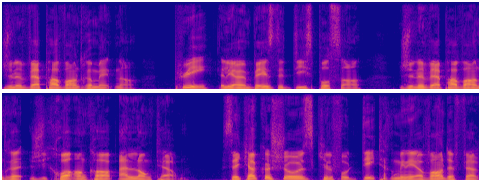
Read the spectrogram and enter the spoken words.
je ne vais pas vendre maintenant. Puis, il y a une baisse de 10%, je ne vais pas vendre, j'y crois encore à long terme. C'est quelque chose qu'il faut déterminer avant de faire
